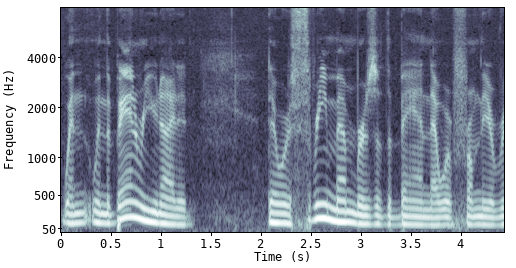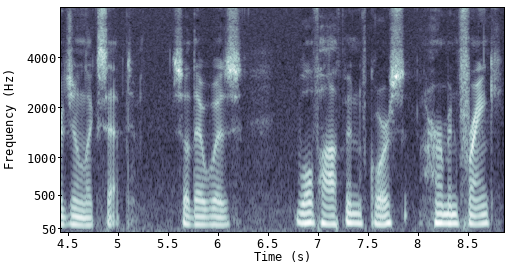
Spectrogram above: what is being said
when when the band reunited, there were three members of the band that were from the original Accept. So there was Wolf Hoffmann, of course, Herman Frank,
